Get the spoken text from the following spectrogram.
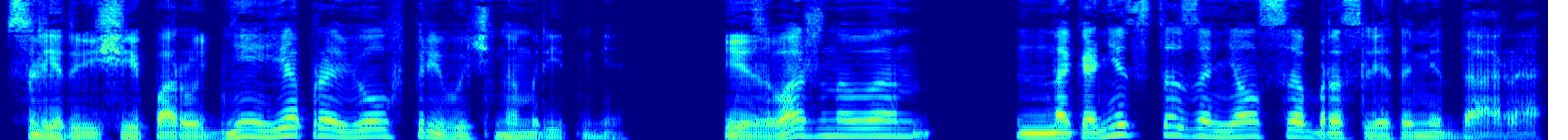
Следующие пару дней я провел в привычном ритме. Из важного наконец-то занялся браслетами дара.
